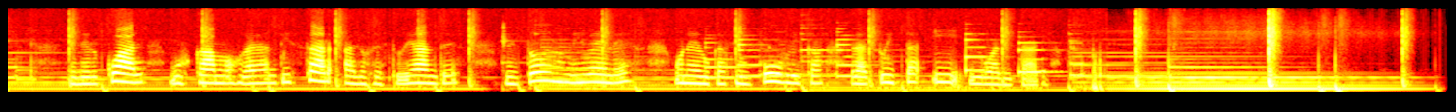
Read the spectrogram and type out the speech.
en el cual buscamos garantizar a los estudiantes de todos los niveles una educación pública, gratuita y igualitaria.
